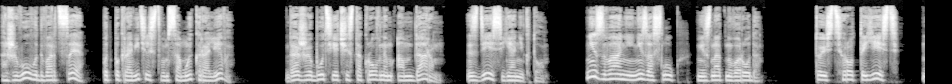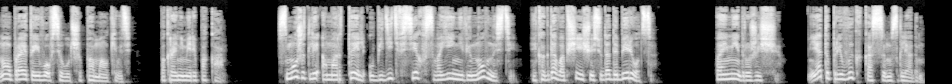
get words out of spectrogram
а живу во дворце под покровительством самой королевы. Даже будь я чистокровным амдаром, здесь я никто. Ни званий, ни заслуг, ни знатного рода. То есть род-то есть, но про это и вовсе лучше помалкивать, по крайней мере, пока. Сможет ли Амартель убедить всех в своей невиновности и когда вообще еще сюда доберется? Пойми, дружище, я-то привык к косым взглядам,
